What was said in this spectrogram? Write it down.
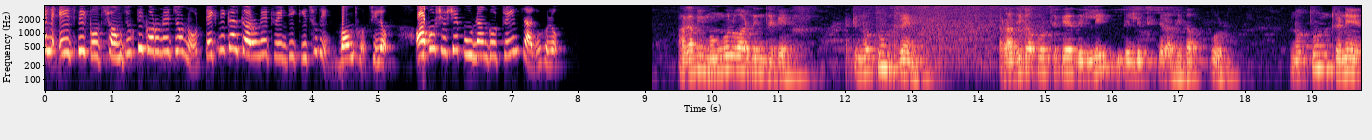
এলএইচবি কোচ সংযুক্তিকরণের জন্য টেকনিক্যাল কারণে ট্রেনটি কিছুদিন বন্ধ ছিল। অবশেষে পূর্ণাঙ্গ ট্রেন চালু হলো। আগামী মঙ্গলবার দিন থেকে একটি নতুন ট্রেন রাধিকাপুর থেকে দিল্লি দিল্লি থেকে রাধিকাপুর। নতুন ট্রেনের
